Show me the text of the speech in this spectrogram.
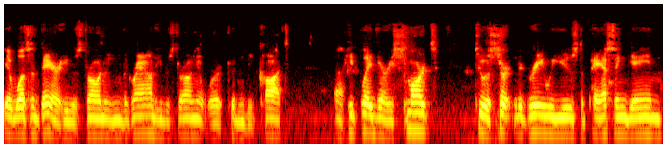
it wasn't there. He was throwing it in the ground. He was throwing it where it couldn't be caught. Uh, he played very smart to a certain degree. We used the passing game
